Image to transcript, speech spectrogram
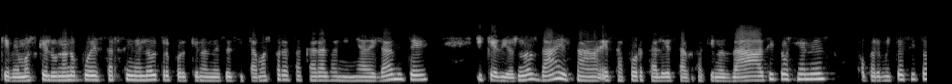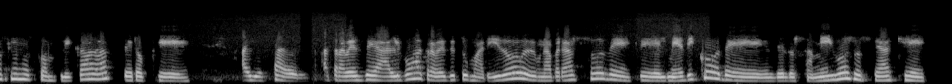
que vemos que el uno no puede estar sin el otro porque nos necesitamos para sacar a la niña adelante y que Dios nos da esa, esa fortaleza, o sea, que nos da situaciones o permite situaciones complicadas, pero que ahí está él, a través de algo, a través de tu marido, de un abrazo, del de, médico, de, de, los amigos, o sea que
